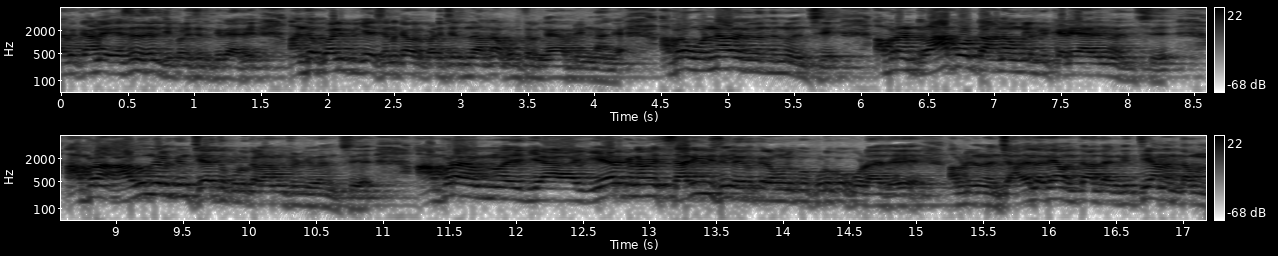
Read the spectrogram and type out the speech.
அதுக்கான எஸ்எஸ்எல்சி படிச்சிருக்கிறாரு. அந்த குவாலிஃபிகேஷனுக்கு அவர் படிச்சிருந்தாருன்னா கொடுத்துருங்க அப்படின்னாங்க. அப்புறம் ஒன்றாவது இருந்துன்னு வந்துச்சு. அப்புறம் ட்ராப் அவுட் ஆனவங்களுக்கு கிடையாதுன்னு வந்துச்சு. அப்புறம் அவங்களுக்கும் சேர்த்து கொடுக்கலாம்னு சொல்லி வந்துச்சு. அப்புறம் ஏற்கனவே சர்வீஸில் இருக்கிறவங்களுக்கு கொடுக்கக்கூடாது அப்படின்னு வந்துச்சு. அதில் தான் வந்து அந்த நித்யானந்தம்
